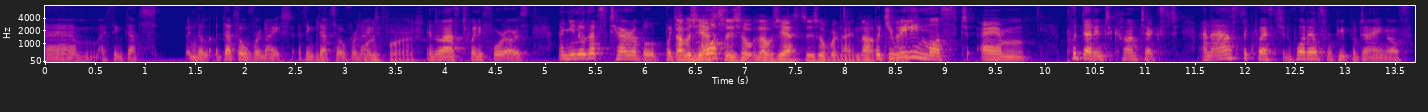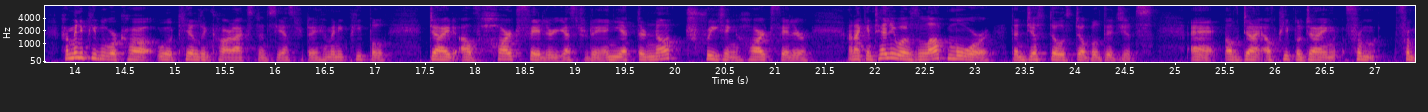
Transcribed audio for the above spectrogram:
Um, I think that's in the, that's overnight. I think that's overnight. 24 hours. In the last 24 hours, and you know that's terrible. But That was must, yesterday's. That was yesterday's overnight. Not. But you really must um, put that into context and ask the question: What else were people dying of? How many people were car- were killed in car accidents yesterday? How many people died of heart failure yesterday? And yet they're not treating heart failure. And I can tell you, it was a lot more than just those double digits. Uh, of di- of people dying from from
